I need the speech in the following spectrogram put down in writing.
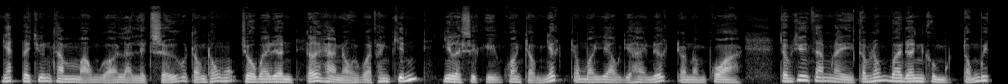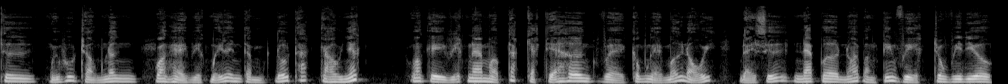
nhắc tới chuyến thăm mà ông gọi là lịch sử của Tổng thống Joe Biden tới Hà Nội vào tháng 9 như là sự kiện quan trọng nhất trong bàn giao giữa hai nước trong năm qua. Trong chuyến thăm này, Tổng thống Biden cùng Tổng bí thư Nguyễn Phú Trọng nâng quan hệ Việt-Mỹ lên tầm đối tác cao nhất. Hoa Kỳ Việt Nam hợp tác chặt chẽ hơn về công nghệ mới nổi. Đại sứ Napper nói bằng tiếng Việt trong video,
